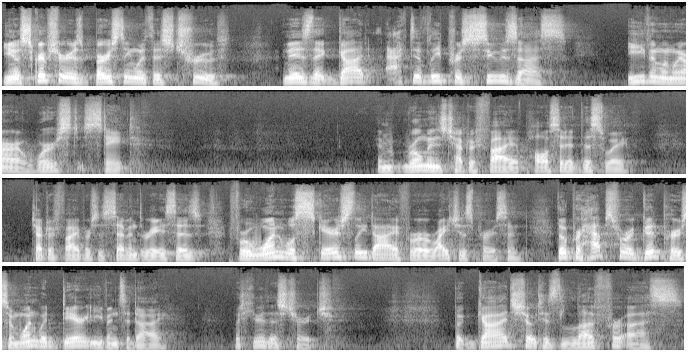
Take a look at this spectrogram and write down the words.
You know, Scripture is bursting with this truth, and it is that God actively pursues us even when we are in our worst state. In Romans chapter 5, Paul said it this way. Chapter 5, verses 7 through 8 says, For one will scarcely die for a righteous person, though perhaps for a good person one would dare even to die. But hear this, church. But God showed his love for us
